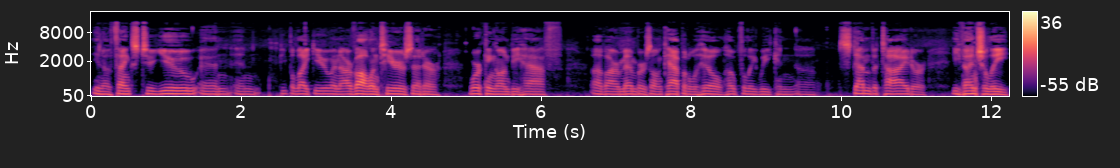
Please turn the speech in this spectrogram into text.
you know, thanks to you and and people like you and our volunteers that are working on behalf of our members on Capitol Hill, hopefully we can uh, stem the tide or eventually,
